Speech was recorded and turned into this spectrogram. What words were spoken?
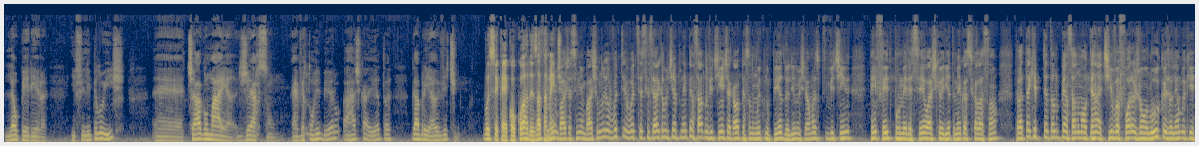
Léo Pereira e Felipe Luiz. É, Thiago Maia, Gerson, Everton Ribeiro, Arrascaeta, Gabriel e Vitinho. Você, Caio, concorda Assina exatamente? embaixo, assina embaixo. Eu, não- eu vou te, eu vou te ser sincero que eu não tinha nem pensado no Vitinho, a gente acaba pensando muito no Pedro ali, no Shell, mas o Vitinho tem feito por merecer. Eu acho que eu iria também com essa escalação. Tava até que tentando pensar numa alternativa fora João Lucas. Eu lembro que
